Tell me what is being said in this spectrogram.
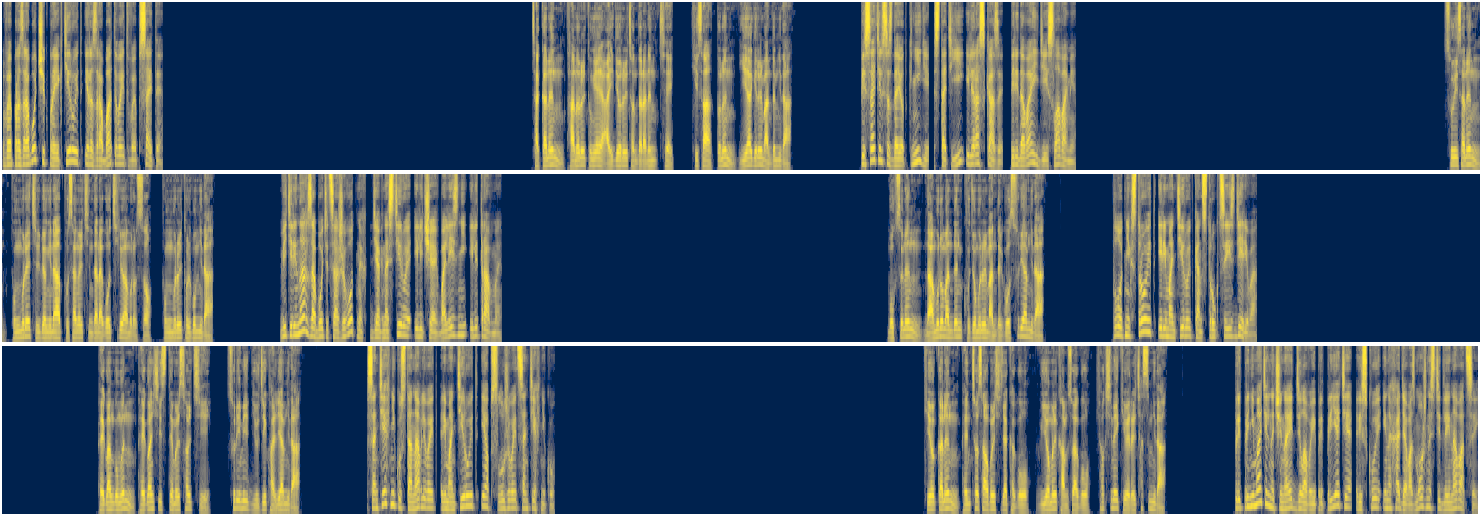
Веб-разработчик проектирует и разрабатывает веб-сайты. 작가는 단어를 통해 아이디어를 전달하는 책, 기사 또는 이야기를 만듭니다. Писатель создает книги, статьи или рассказы, передавая идеи словами. 수의사는 동물의 질병이나 부상을 진단하고 치료함으로써 동물을 돌봅니다. Ветеринар заботится о животных, диагностируя и леча их болезни или травмы. 목수는 나무로 만든 구조물을 만들고 수리합니다. Плотник строит и ремонтирует конструкции из дерева. 배관공은 배관 시스템을 설치, 수리 및 유지 관리합니다. Сантехник устанавливает, ремонтирует и обслуживает сантехнику. 기업가는 벤처 사업을 시작하고 위험을 감수하고 혁신의 기회를 찾습니다. Предприниматель начинает деловые предприятия, рискуя и находя возможности для инноваций.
